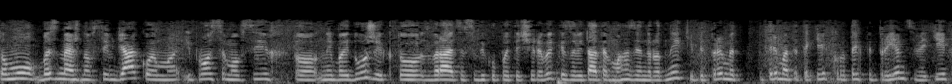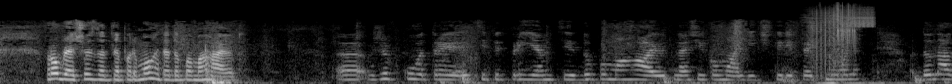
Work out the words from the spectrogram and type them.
Тому безмежно всім дякуємо і просимо всіх, хто небайдужий, хто збирається собі купити черевики, завітати в магазин Родник і підтримати, таких крутих підприємців, які роблять щось для перемоги та допомагають. Е, Вже вкотре ці підприємці допомагають нашій команді 450. До нас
